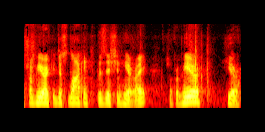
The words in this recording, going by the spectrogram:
From here, I can just lock into position here, right? So from here, here.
